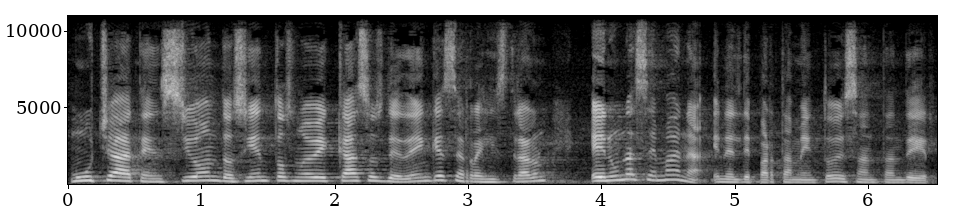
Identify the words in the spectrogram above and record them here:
Mucha atención, 209 casos de dengue se registraron en una semana en el departamento de Santander.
